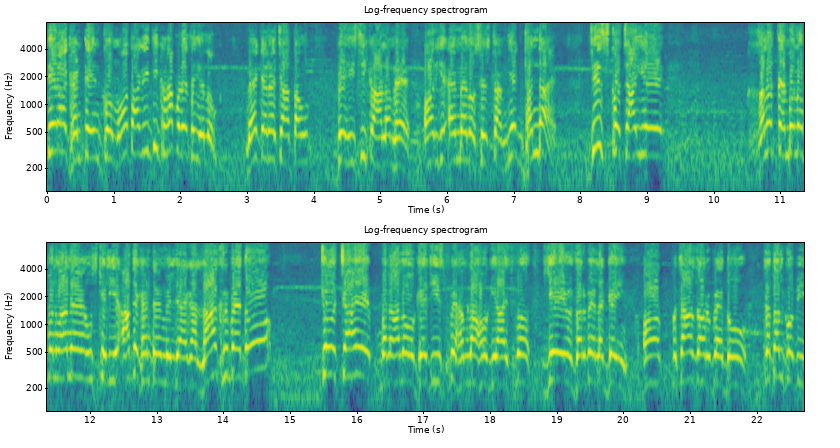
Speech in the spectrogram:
तेरह घंटे इनको मौत आ गई थी। कहाँ पड़े थे ये लोग? मैं कहना चाहता हूँ, बेहिसी का आलम है और ये एमएलओ सिस्टम ये एक धंधा है। जिसको चाहिए गलत एंबुलेंस बनवाना है, उसके लिए आधे घंटे में मिल जाएगा। लाख रुपए दो जो चाहे बना लो, कि जी इस पे हमला हो गया, इस पर ये जरबे लग गई और पचास हज़ार रूपए दो, कत्ल को भी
